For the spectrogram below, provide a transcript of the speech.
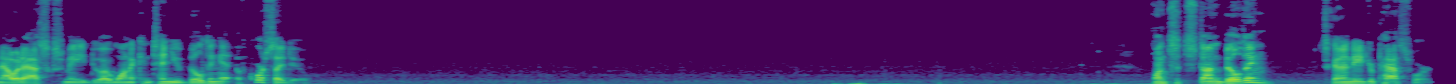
Now it asks me, do I want to continue building it? Of course I do. Once it's done building, it's going to need your password.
